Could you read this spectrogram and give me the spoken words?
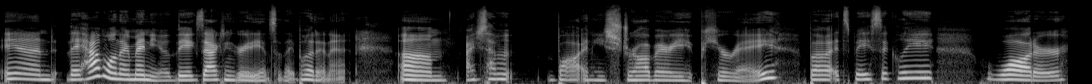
And they have on their menu the exact ingredients that they put in it. Um, I just haven't bought any strawberry puree, but it's basically water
